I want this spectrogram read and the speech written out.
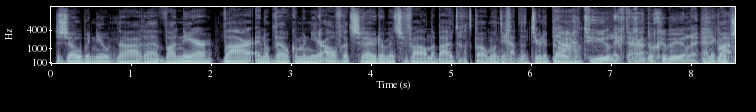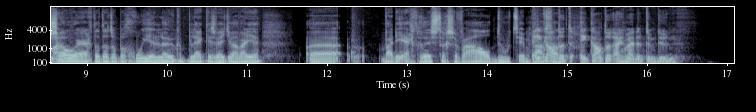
zo benieuwd naar eh, wanneer, waar en op welke manier Alfred Schreuder met zijn verhaal naar buiten gaat komen. Want die gaat natuurlijk komen. Ja, tuurlijk, dat gaat ook gebeuren. En ik Maar- hoop maar- zo erg dat dat op een goede, leuke plek is. Weet je wel, waar je... eh, waar die echt rustig zijn verhaal doet. In plaats Ik had, van... het, ik had het echt met hem te doen.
